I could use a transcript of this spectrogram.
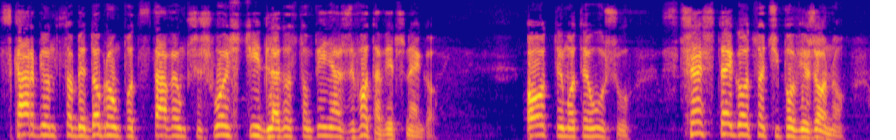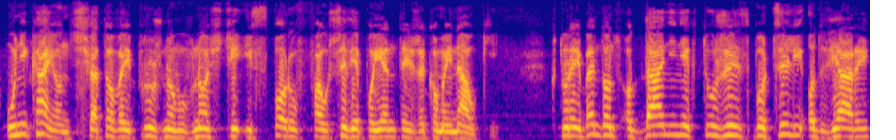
skarbiąc sobie dobrą podstawę przyszłości dla dostąpienia żywota wiecznego. O Tymoteuszu, strzeż tego, co ci powierzono – unikając światowej próżnomówności i sporów fałszywie pojętej rzekomej nauki, której będąc oddani niektórzy zboczyli od wiary,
